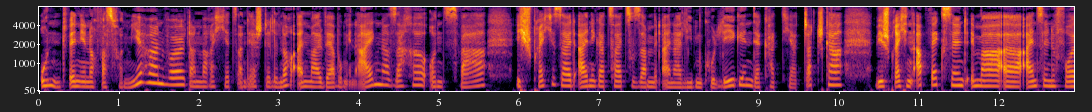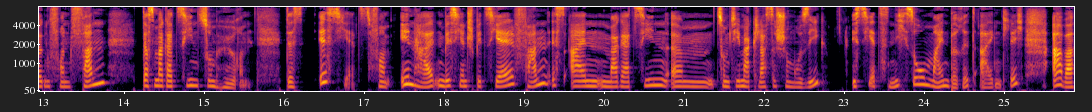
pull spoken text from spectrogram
Und wenn ihr noch was von mir hören wollt, dann mache ich jetzt an der Stelle noch einmal Werbung in eigener Sache. Und zwar, ich spreche seit einiger Zeit zusammen mit einer lieben Kollegin, der Katja Jatschka. Wir sprechen abwechselnd immer äh, einzelne Folgen von Fun das Magazin zum Hören. Das ist jetzt vom Inhalt ein bisschen speziell. Fun ist ein Magazin ähm, zum Thema klassische Musik. Ist jetzt nicht so mein Beritt eigentlich, aber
